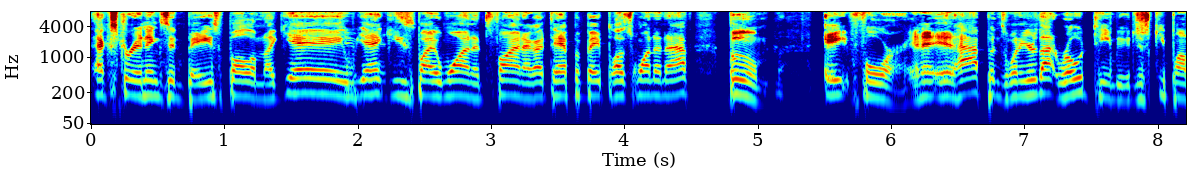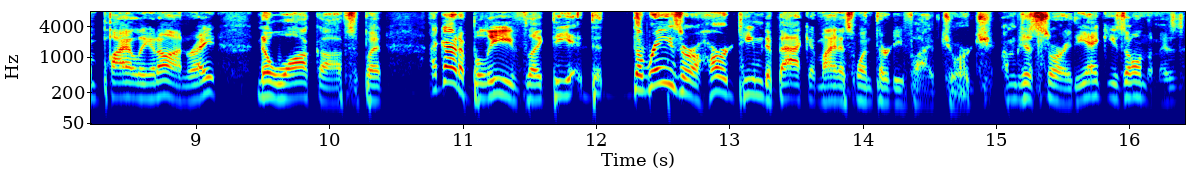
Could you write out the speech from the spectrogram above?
extra innings in baseball. I'm like, yay, Yankees by one, it's fine. I got Tampa Bay plus one and a half. Boom. Eight four, and it, it happens when you're that road team. You can just keep on piling it on, right? No walk offs, but I gotta believe like the, the the Rays are a hard team to back at minus one thirty five. George, I'm just sorry. The Yankees own them. Is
